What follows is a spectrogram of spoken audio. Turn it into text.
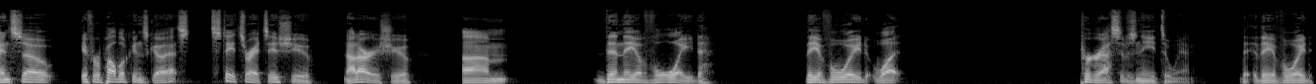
And so if Republicans go, that's states' rights issue, not our issue, um, then they avoid they avoid what progressives need to win. They, they avoid,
